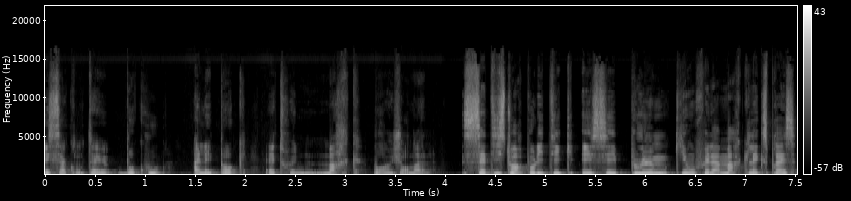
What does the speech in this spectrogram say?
et ça comptait beaucoup à l'époque être une marque pour un journal. Cette histoire politique et ces plumes qui ont fait la marque L'Express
